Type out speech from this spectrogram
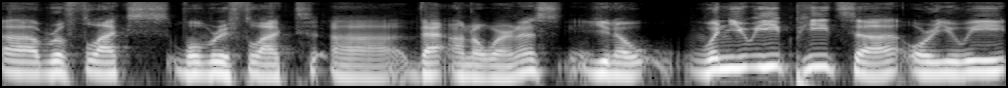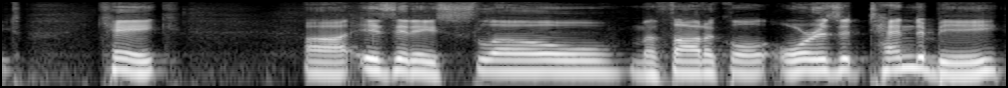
uh, reflects will reflect uh, that unawareness you know when you eat pizza or you eat cake uh, is it a slow methodical or is it tend to be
